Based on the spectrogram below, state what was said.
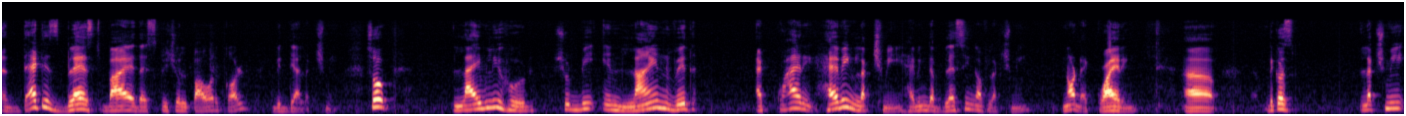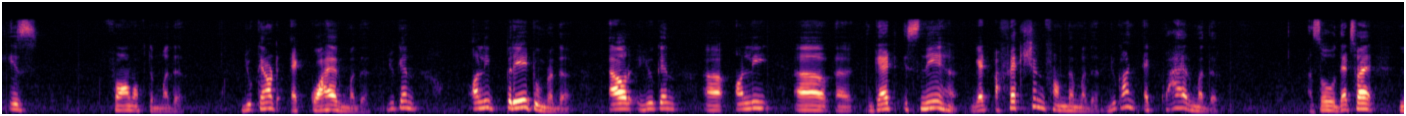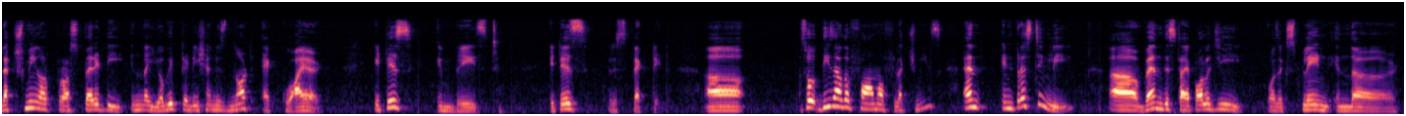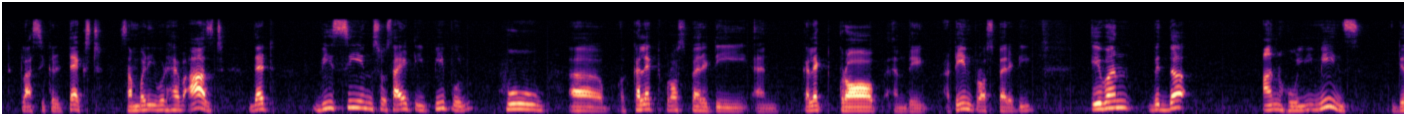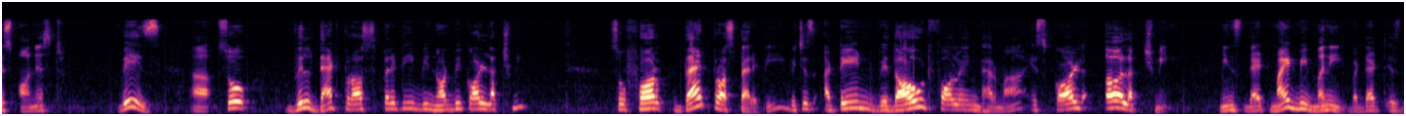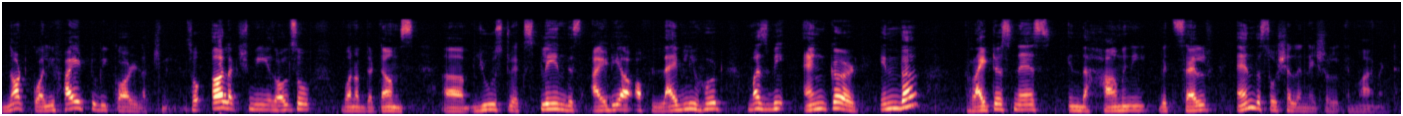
uh, that is blessed by the spiritual power called Vidya Lakshmi. So, livelihood should be in line with acquiring having Lakshmi having the blessing of Lakshmi not acquiring uh, because Lakshmi is form of the mother. You cannot acquire mother. You can only pray to mother or you can uh, only uh, uh, get sneha, get affection from the mother, you can't acquire mother. So, that is why Lakshmi or prosperity in the yogic tradition is not acquired, it is embraced, it is respected. Uh, so, these are the form of Lakshmis and interestingly uh, when this typology was explained in the classical text somebody would have asked that we see in society people who uh, collect prosperity and collect crop and they attain prosperity even with the unholy means dishonest ways. Uh, so, will that prosperity be not be called Lakshmi? So, for that prosperity which is attained without following dharma is called Alakshmi means that might be money, but that is not qualified to be called Lakshmi. So, Alakshmi is also one of the terms uh, used to explain this idea of livelihood must be anchored in the righteousness in the harmony with self and the social and natural environment.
